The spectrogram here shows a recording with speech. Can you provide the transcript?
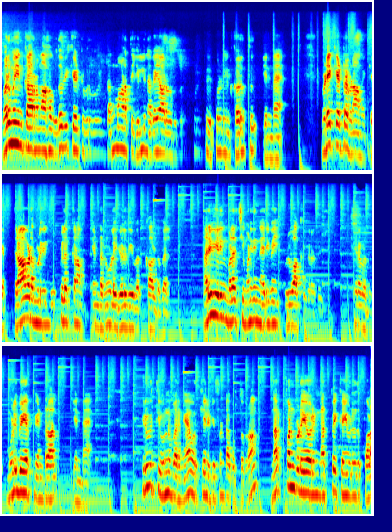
வறுமையின் காரணமாக உதவி கேட்டு வருபவரின் தன்மானத்தை எள்ளி நகையாடுவது குறித்து குரலின் கருத்து என்ன? விடைக்கேற்ற வினா அமைக்க திராவிட மொழிகளின் ஒப்பிலக்கணம் என்ற நூலை எழுதியவர் கால்டுவெல் அறிவியலின் வளர்ச்சி மனிதன் அறிவை உருவாக்குகிறது. இருபது. மொழிபெயர்ப்பு என்றால் என்ன? இருபத்தி ஒண்ணு பாருங்க ஒரு கேள்வி டிஃப்ரெண்டா கொடுத்துக்கிறோம் நற்பண்புடையோரின் நட்பை கைவிடுவது பல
